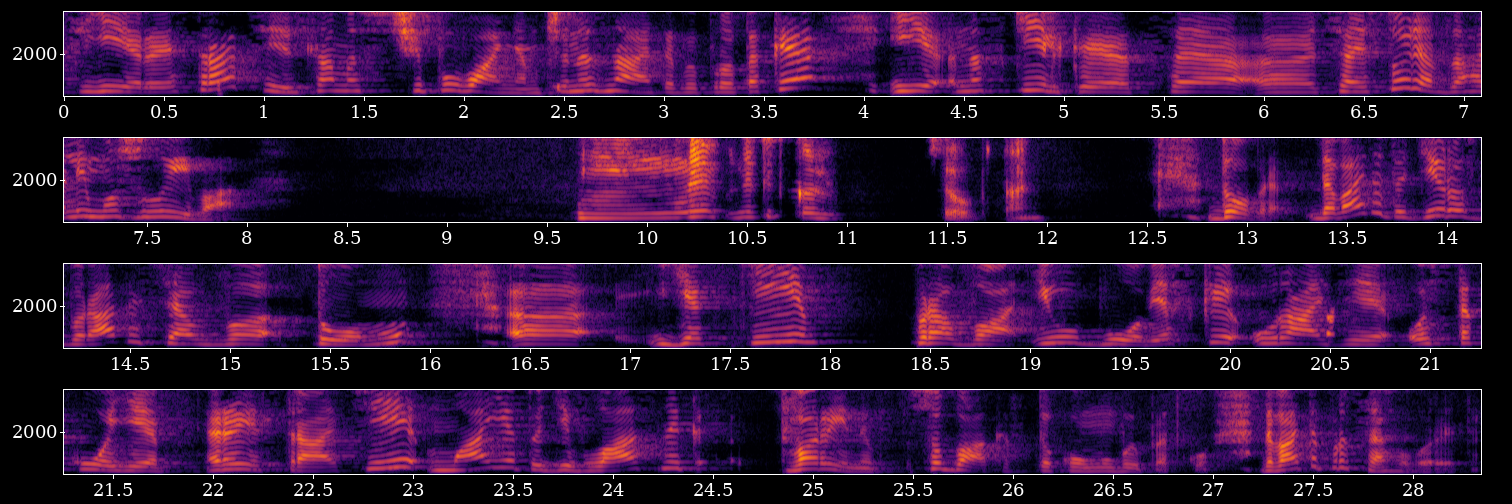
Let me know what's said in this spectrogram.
цієї реєстрації, саме з чіпуванням? Чи не знаєте ви про таке? І наскільки це, е, ця історія взагалі можлива? Не, не підкажу цього питання. Добре, давайте тоді розбиратися в тому, е, які права і обов'язки у разі ось такої реєстрації має тоді власник тварини, собаки в такому випадку. Давайте про це говорити.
